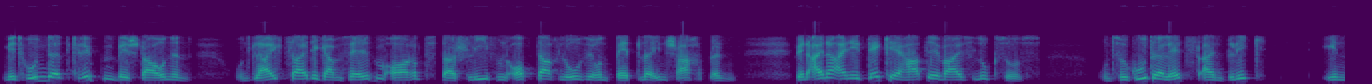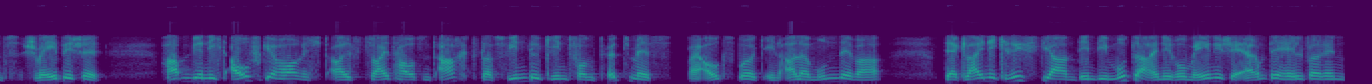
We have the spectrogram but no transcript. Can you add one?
mit hundert Krippen bestaunen und gleichzeitig am selben Ort, da schliefen Obdachlose und Bettler in Schachteln. Wenn einer eine Decke hatte, war es Luxus. Und zu guter Letzt ein Blick ins Schwäbische, haben wir nicht aufgehorcht, als 2008 das Findelkind von Pöttmes bei Augsburg in aller Munde war? Der kleine Christian, den die Mutter, eine rumänische Erntehelferin,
